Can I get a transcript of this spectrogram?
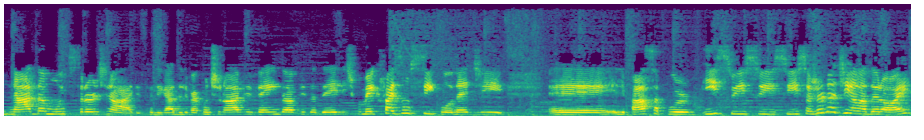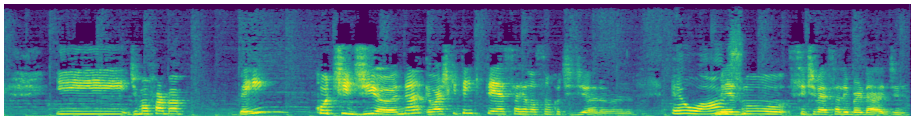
nada muito extraordinário, tá ligado? Ele vai continuar vivendo a vida dele, tipo, meio que faz um ciclo, né? De. é, ele passa por isso, isso, isso, isso, a jornadinha lá do herói, e de uma forma bem cotidiana, eu acho que tem que ter essa relação cotidiana, mano. Eu acho. Mesmo se tiver essa liberdade.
